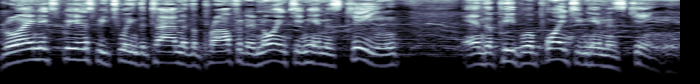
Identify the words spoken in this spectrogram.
growing experience between the time of the prophet anointing him as king and the people appointing him as king.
